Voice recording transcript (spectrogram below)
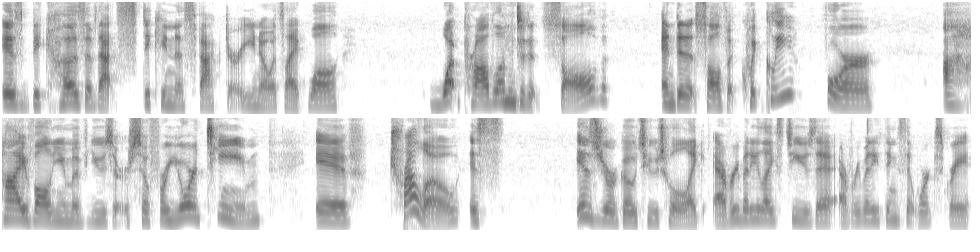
is because of that stickiness factor. You know, it's like, well, what problem did it solve? And did it solve it quickly for a high volume of users? So for your team, if Trello is is your go-to tool, like everybody likes to use it, everybody thinks it works great,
